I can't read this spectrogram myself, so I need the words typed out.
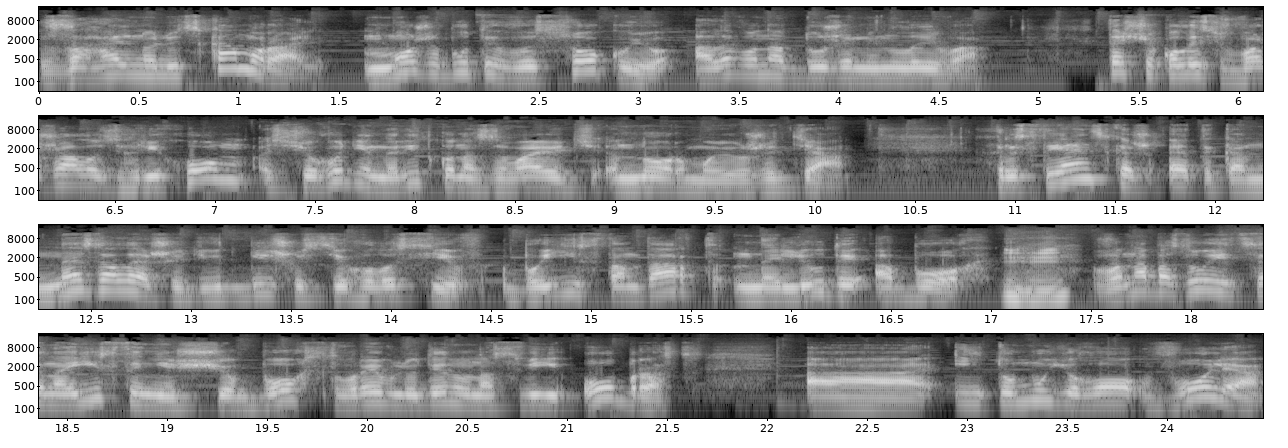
Загальнолюдська мораль може бути високою, але вона дуже мінлива. Те, що колись вважалось гріхом, сьогодні нерідко називають нормою життя. Християнська ж етика не залежить від більшості голосів, бо її стандарт не люди, а Бог. Угу. Вона базується на істині, що Бог створив людину на свій образ, а, і тому його воля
